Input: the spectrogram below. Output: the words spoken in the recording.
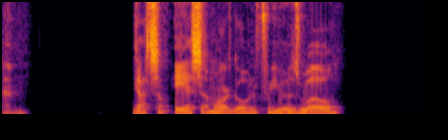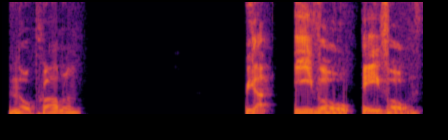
Um, got some ASMR going for you as well. No problem. We got AEVO, Avo.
